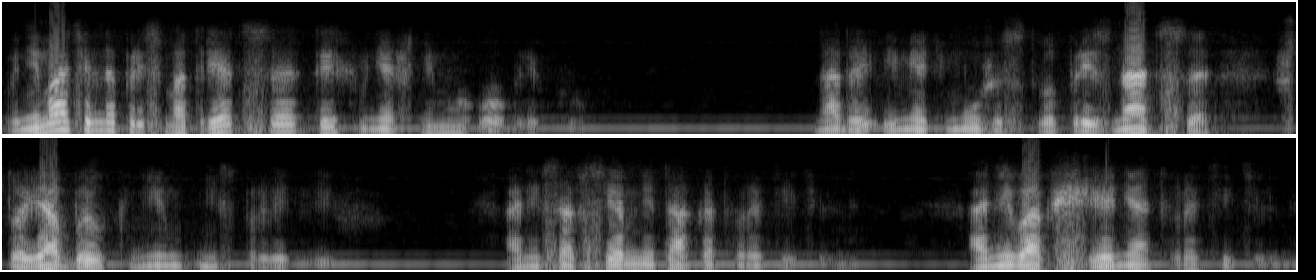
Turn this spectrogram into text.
внимательно присмотреться к их внешнему облику. Надо иметь мужество признаться, что я был к ним несправедлив. Они совсем не так отвратительны. Они вообще не отвратительны.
